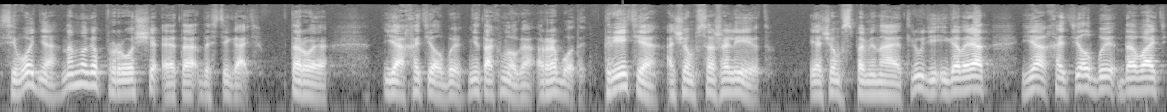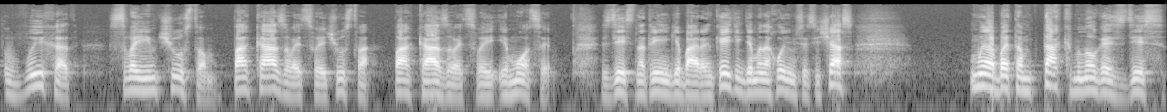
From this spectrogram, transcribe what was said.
Сегодня намного проще это достигать. Второе. Я хотел бы не так много работать. Третье, о чем сожалеют и о чем вспоминают люди и говорят, я хотел бы давать выход своим чувствам, показывать свои чувства, показывать свои эмоции. Здесь на тренинге Байрон Кейти, где мы находимся сейчас, мы об этом так много здесь,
